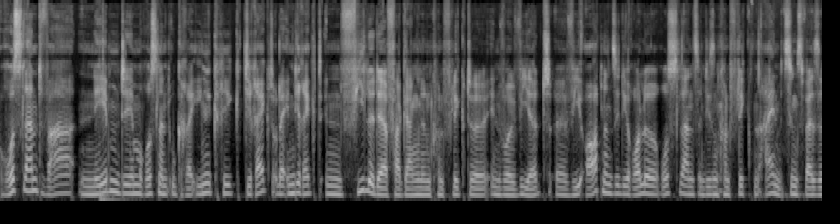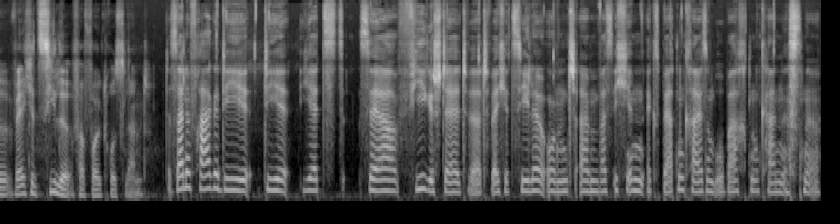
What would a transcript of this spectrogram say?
Russland war neben dem Russland-Ukraine-Krieg direkt oder indirekt in viele der vergangenen Konflikte involviert. Äh, wie ordnen Sie die Rolle Russlands in diesen Konflikten ein, beziehungsweise welche Ziele verfolgt Russland? Das ist eine Frage, die, die jetzt sehr viel gestellt wird, welche Ziele. Und ähm, was ich in Expertenkreisen beobachten kann, ist eine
